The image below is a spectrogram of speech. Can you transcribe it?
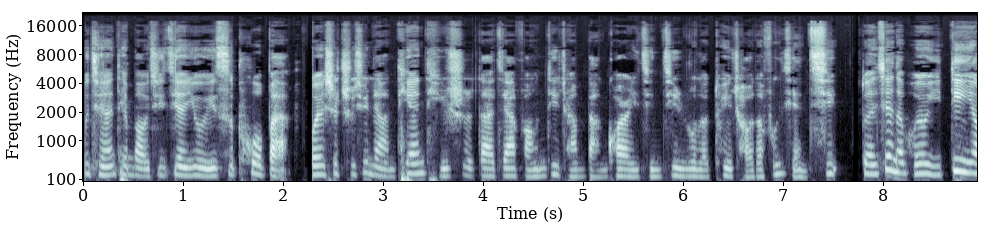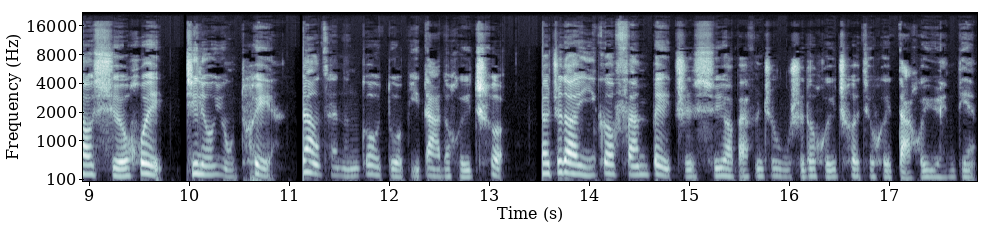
目前天宝基建又一次破板，我也是持续两天提示大家，房地产板块已经进入了退潮的风险期，短线的朋友一定要学会。急流勇退，这样才能够躲避大的回撤。要知道，一个翻倍只需要百分之五十的回撤就会打回原点。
